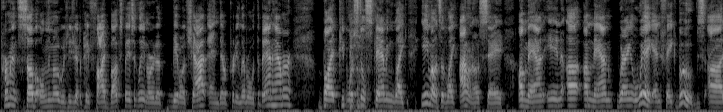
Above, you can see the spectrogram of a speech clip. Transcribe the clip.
permanent sub only mode which means you have to pay five bucks basically in order to be able to chat and they're pretty liberal with the ban hammer but people are still spamming like emotes of like I don't know, say a man in a, a man wearing a wig and fake boobs uh,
